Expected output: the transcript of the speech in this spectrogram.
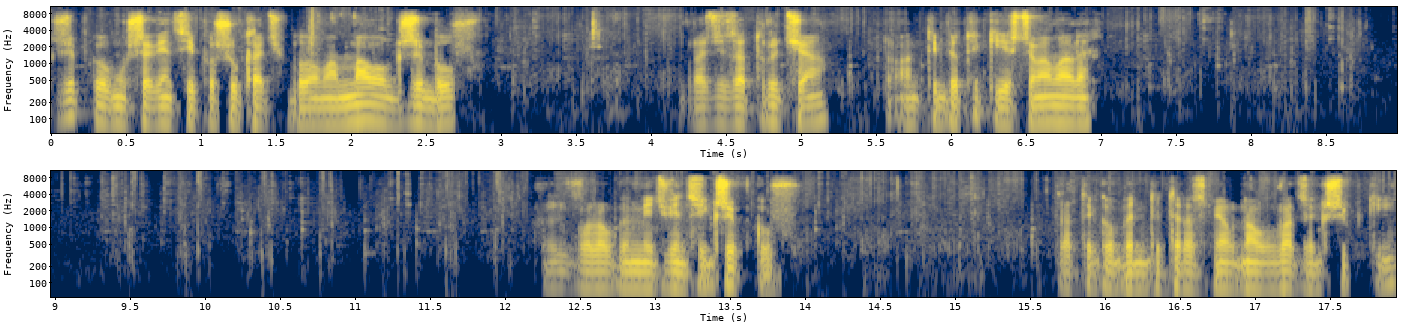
Grzybków muszę więcej poszukać, bo mam mało grzybów. W razie zatrucia. To antybiotyki jeszcze mam, ale wolałbym mieć więcej grzybków. Dlatego będę teraz miał na uwadze grzybki.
